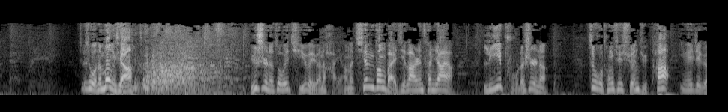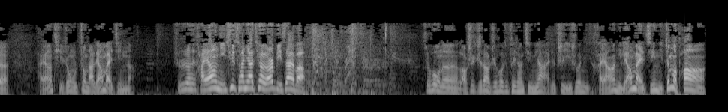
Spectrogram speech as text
这是我的梦想。于是呢，作为体育委员的海洋呢，千方百计拉人参加呀。离谱的是呢，最后同学选举他，因为这个海洋体重重达两百斤呢，是不是？海洋，你去参加跳远比赛吧。最后呢，老师知道之后就非常惊讶，就质疑说：“你海洋，你两百斤，你这么胖，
